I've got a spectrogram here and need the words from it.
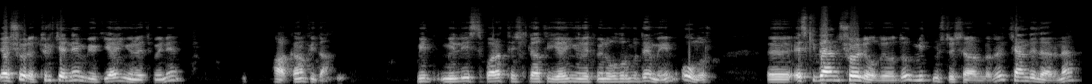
Ya şöyle Türkiye'nin en büyük yayın yönetmeni Hakan Fidan. Milli İstihbarat Teşkilatı yayın yönetmeni olur mu demeyin. Olur. E, eskiden şöyle oluyordu. MİT müsteşarları kendilerine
